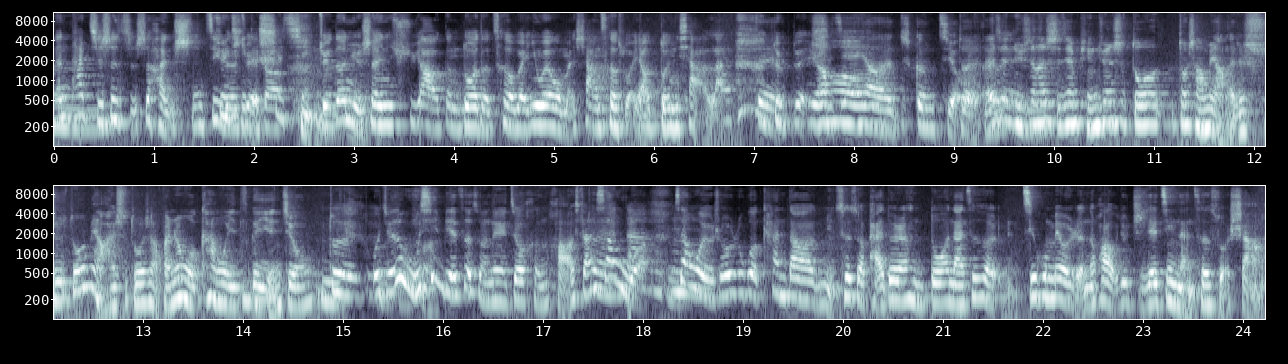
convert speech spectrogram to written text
但他其实只是很实际的的觉得事情觉得女生需要更多的侧位，因为我们上厕所要蹲下来，对对不对？时然后间要更久，对，而且女生的时间平均是多多少秒来着？十多秒还是多少？反正我看过一次个研究。对，我觉得无性别厕所那个就很好，反正像我，像我有时候如果看到女厕所排队人很多，男厕所几乎没有人的话，我就直接进男厕所上。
